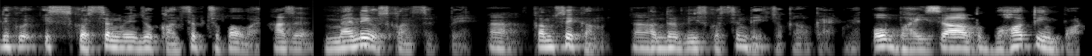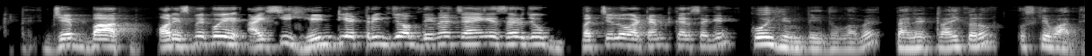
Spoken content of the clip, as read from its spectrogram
देखो इस क्वेश्चन में जो कॉन्सेप्ट छुपा हुआ है हाँ सर। मैंने उस कॉन्सेप्ट पे हाँ। कम से कम पंद्रह बीस क्वेश्चन देख चुका हूँ कैट में। ओ भाई साहब। तो बहुत ही इंपॉर्टेंट है। जब बात और इसमें कोई ऐसी हिंट या ट्रिक जो आप देना चाहेंगे सर जो बच्चे लोग अटेम्प्ट कर सके? कोई हिंट नहीं दूँगा मैं। पहले ट्राई करो उसके बाद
